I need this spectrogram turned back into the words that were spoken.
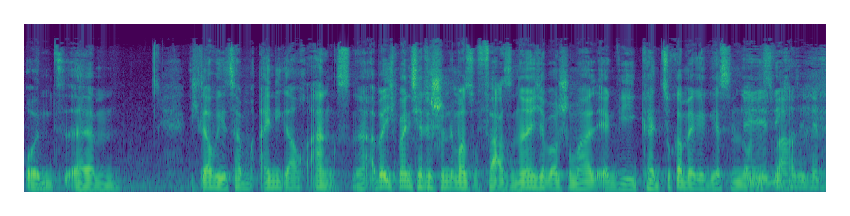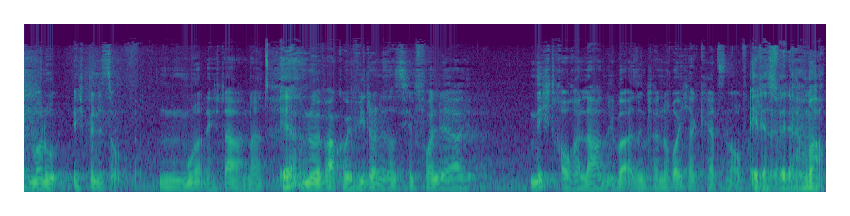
Und ähm, ich glaube, jetzt haben einige auch Angst. Ne? Aber ich meine, ich hatte schon immer so Phasen. Ne? Ich habe auch schon mal irgendwie keinen Zucker mehr gegessen. und Ey, es nicht, war, dass ich jetzt immer, ich bin jetzt so einen Monat nicht da, ne? Ja. Im November komme ich wieder und ist das hier voll der Nichtraucherladen, überall sind kleine Räucherkerzen ey, aufgestellt. das wäre der Hammer.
